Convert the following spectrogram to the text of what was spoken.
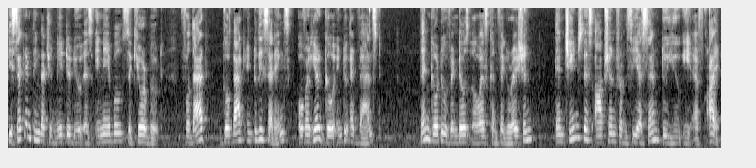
The second thing that you need to do is enable Secure Boot. For that, go back into the settings. Over here, go into Advanced. Then go to Windows OS Configuration. Then change this option from CSM to UEFI.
